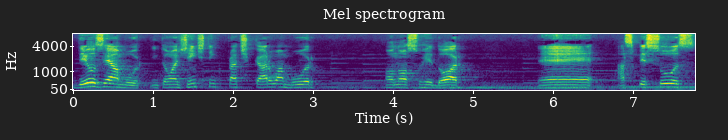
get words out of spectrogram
Deus é amor. Então a gente tem que praticar o amor ao nosso redor. É, as pessoas,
